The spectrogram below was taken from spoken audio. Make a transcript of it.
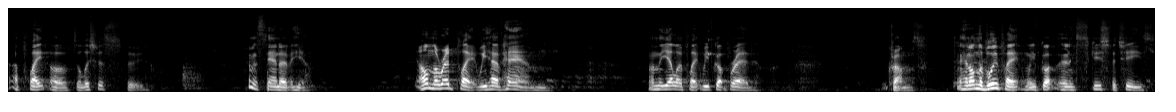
a plate of delicious food. Come and stand over here. On the red plate, we have ham, On the yellow plate, we've got bread, crumbs. And on the blue plate, we've got an excuse for cheese.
